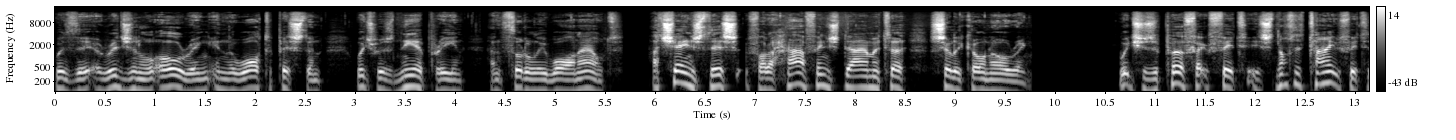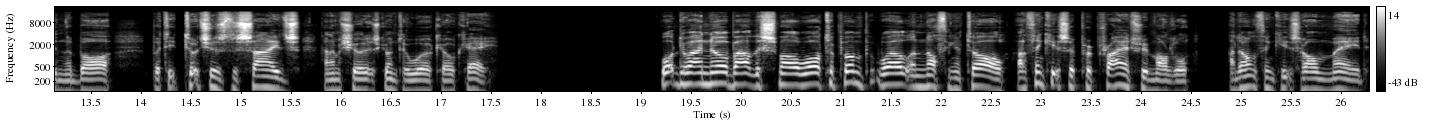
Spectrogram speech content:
with the original O-ring in the water piston, which was neoprene and thoroughly worn out. I changed this for a half-inch diameter silicone O-ring, which is a perfect fit. It's not a tight fit in the bore, but it touches the sides and I'm sure it's going to work okay. What do I know about this small water pump? Well, nothing at all. I think it's a proprietary model. I don't think it's homemade.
